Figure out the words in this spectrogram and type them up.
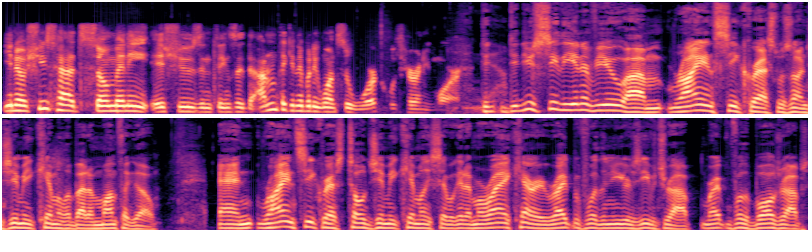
You know, she's had so many issues and things like that. I don't think anybody wants to work with her anymore. Did, did you see the interview? Um, Ryan Seacrest was on Jimmy Kimmel about a month ago. And Ryan Seacrest told Jimmy Kimmel, he said, We're going to have Mariah Carey right before the New Year's Eve drop, right before the ball drops.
